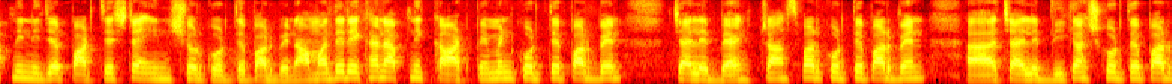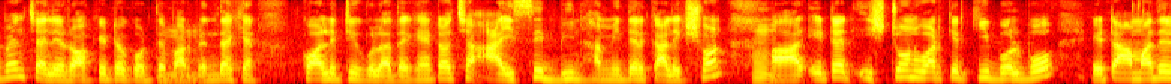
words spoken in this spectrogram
আপনি নিজের পারচেসটা ইনশিওর করতে পারবেন। আমাদের এখানে আপনি কার্ড পেমেন্ট করতে পারবেন চাইলে ব্যাংক ট্রান্সফার করতে পারবেন চাইলে বিকাশ করতে পারবেন চাইলে রকেটও করতে পারবেন। দেখেন কোয়ালিটিগুলো দেখেন। এটা হচ্ছে আইসি বিন হামিদের কালেকশন আর এটার স্টোন ওয়ার্কের কি বলব? এটা আমাদের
